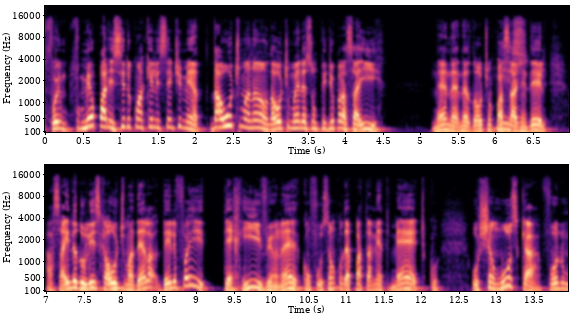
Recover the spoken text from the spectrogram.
foi, foi meio parecido com aquele sentimento. Da última, não. Da última, o Anderson pediu pra sair. Né, né, na última passagem Isso. dele. A saída do Lisca, a última dela, dele foi terrível, né? Confusão com o departamento médico. O Chamusca foram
